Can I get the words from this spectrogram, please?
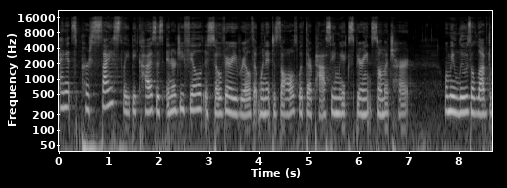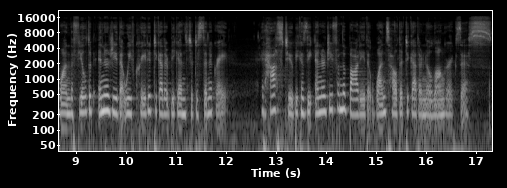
And it's precisely because this energy field is so very real that when it dissolves with their passing, we experience so much hurt. When we lose a loved one, the field of energy that we've created together begins to disintegrate. It has to because the energy from the body that once held it together no longer exists.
